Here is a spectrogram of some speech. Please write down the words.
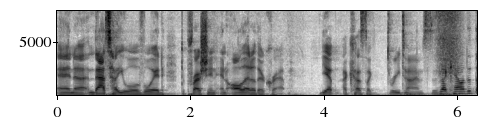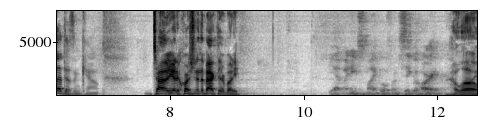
And uh, and that's how you will avoid depression and all that other crap. Yep, I cussed like three times. Does that count? That doesn't count. Tyler, you got a question in the back there, buddy. Yeah, my name's Michael from Sacred Heart, Hello.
